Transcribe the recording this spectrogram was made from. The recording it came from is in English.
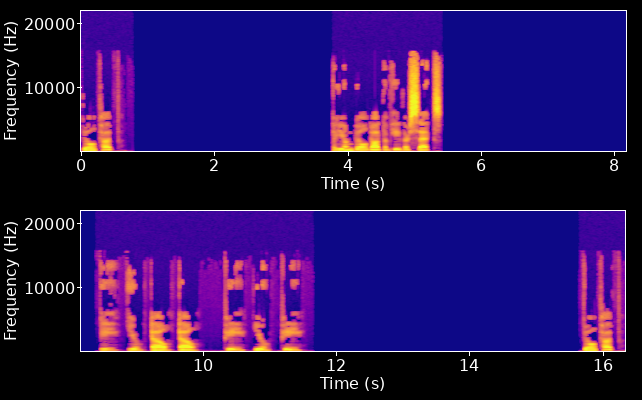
Bull pup. A young bulldog of either sex. B U L L P U P. Bull pup.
